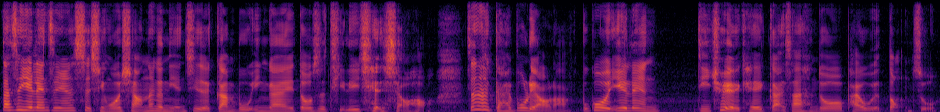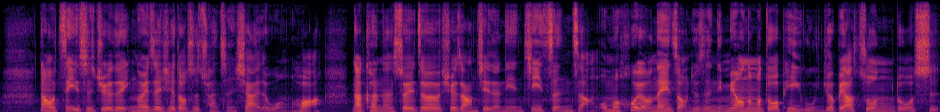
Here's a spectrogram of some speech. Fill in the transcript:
但是夜练这件事情，我想那个年纪的干部应该都是体力欠消耗，真的改不了啦。不过夜练的确也可以改善很多排舞的动作。那我自己是觉得，因为这些都是传承下来的文化，那可能随着学长姐的年纪增长，我们会有那一种，就是你没有那么多屁股，你就不要做那么多事，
